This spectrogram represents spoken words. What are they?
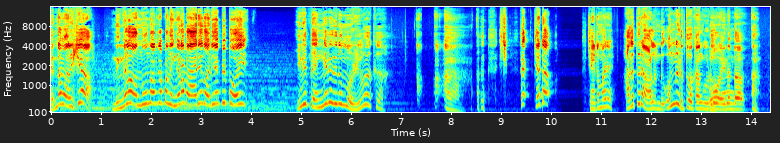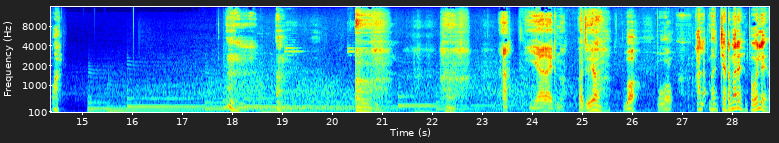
എന്റെ മനുഷ്യ നിങ്ങൾ വന്നു എന്ന് പറഞ്ഞപ്പോ നിങ്ങളുടെ ഭാര്യ തടിയപ്പി പോയി ഇനിയിപ്പൊ എങ്ങനെ ഇതിനൊന്ന് ഒഴിവാക്കുക ഏ, ചേട്ടാ ചേട്ടന്മാരെ അകത്തൊരാളുണ്ട് ഒന്ന് എടുത്തു വെക്കാൻ ഓ കൂടുമോ അതിനെന്താ? ആ വാ. ഇയാളായിരുന്നു. അജയ. വാ പോവാം. അല്ല ചേട്ടന്മാരെ പോലെ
